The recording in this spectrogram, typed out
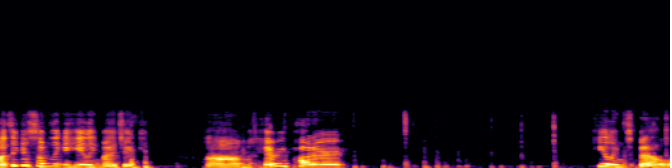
I think it's something of healing magic. Um, Harry Potter healing spell.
